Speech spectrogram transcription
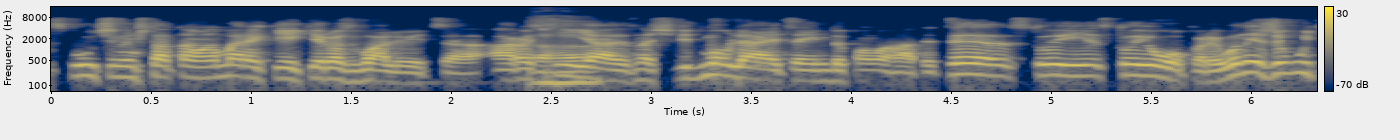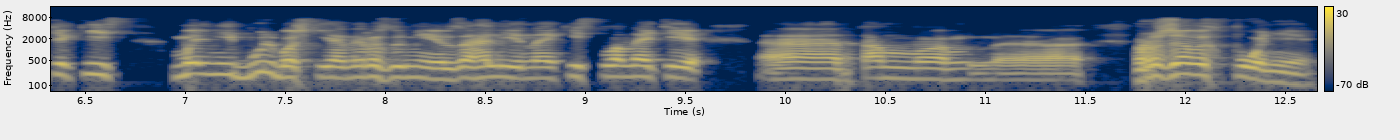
Сполученим Штатам Америки, які розвалюються, а Росія, значить, відмовляється їм допомагати. Це з тої, з тої опери. Вони живуть в якійсь мильній бульбашки, я не розумію. Взагалі на якійсь планеті е, там е, рожевих поні,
